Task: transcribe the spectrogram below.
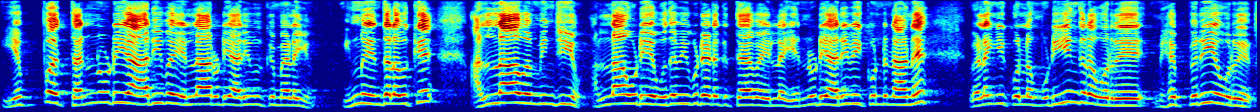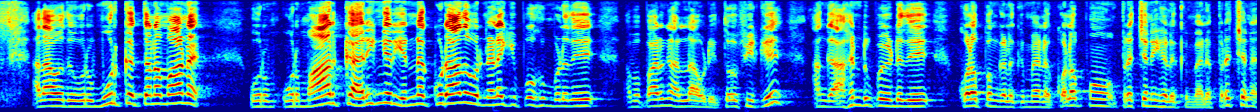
எப்போ தன்னுடைய அறிவை எல்லாருடைய அறிவுக்கு மேலேயும். இன்னும் எந்த அளவுக்கு அல்லாவை மிஞ்சியும் அல்லாவுடைய உதவி கூட எனக்கு தேவையில்லை. என்னுடைய அறிவை கொண்டு நான் விளங்கி கொள்ள முடியுங்கிற ஒரு மிகப்பெரிய ஒரு அதாவது ஒரு மூர்க்கத்தனமான ஒரு ஒரு மார்க்க அறிஞர் எண்ணக்கூடாத ஒரு நிலைக்கு போகும் பொழுது அப்போ பாருங்கள் அல்லாவுடைய தோஃபிக்கு அங்கே அகன்று போயிடுது. குழப்பங்களுக்கு மேலே குழப்பம் பிரச்சனைகளுக்கு மேலே பிரச்சனை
